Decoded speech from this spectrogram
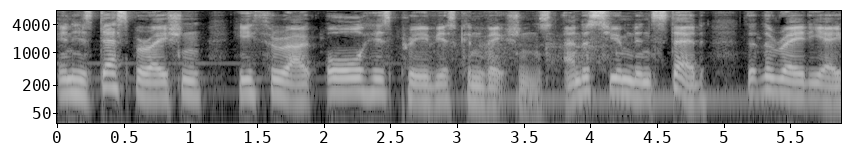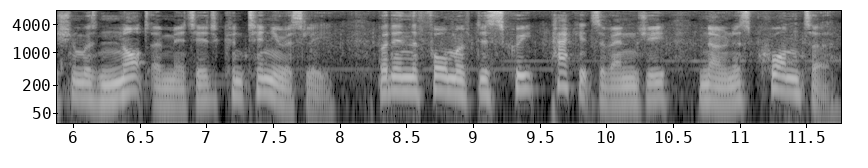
In his desperation, he threw out all his previous convictions and assumed instead that the radiation was not emitted continuously, but in the form of discrete packets of energy known as quanta.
